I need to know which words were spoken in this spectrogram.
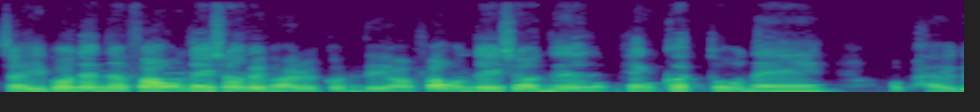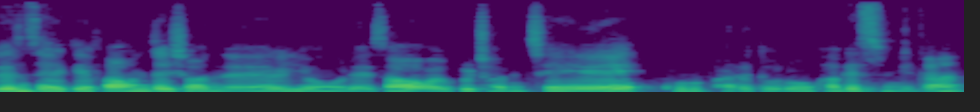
자 이번에는 파운데이션을 바를 건데요. 파운데이션은 핑크톤의 어, 밝은 색의 파운데이션을 이용을 해서 얼굴 전체에 고루 바르도록 하겠습니다.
